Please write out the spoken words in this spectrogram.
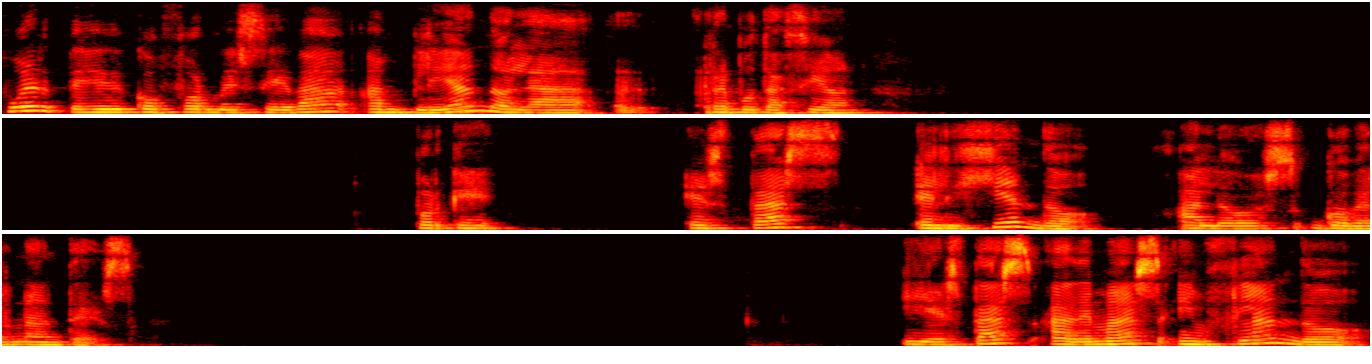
fuerte conforme se va ampliando la reputación. Porque estás eligiendo a los gobernantes. y estás además inflando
